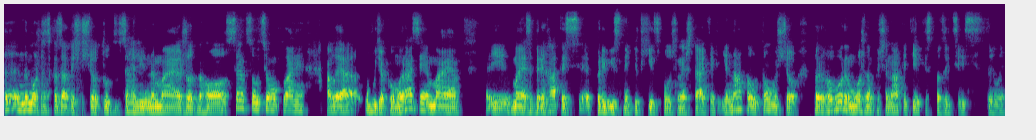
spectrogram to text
не можна сказати, що тут взагалі немає жодного сенсу в цьому плані, але у будь-якому разі має і має зберігатись привісний підхід Сполучених Штатів і НАТО у тому, що переговори можна починати тільки з позиції сили.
